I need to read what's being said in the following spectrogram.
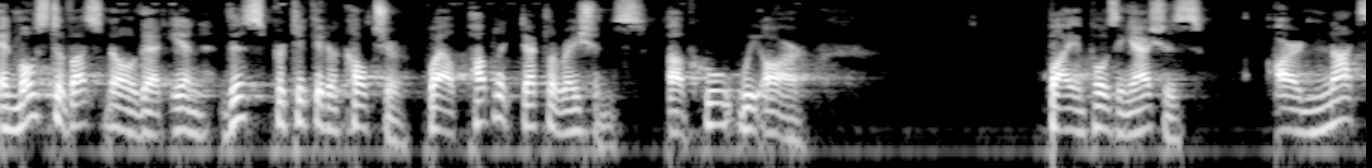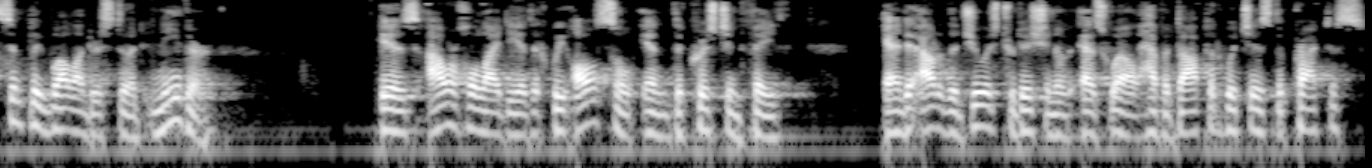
And most of us know that in this particular culture, while public declarations of who we are by imposing ashes are not simply well understood, neither is our whole idea that we also in the Christian faith and out of the Jewish tradition of, as well have adopted, which is the practice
